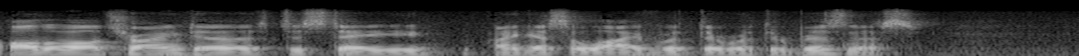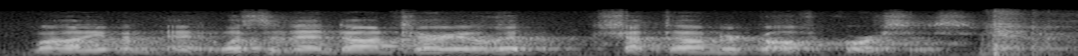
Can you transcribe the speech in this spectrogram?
all the while trying to to stay, I guess, alive with their with their business. Well, even it wasn't it Ontario that shut down their golf courses.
